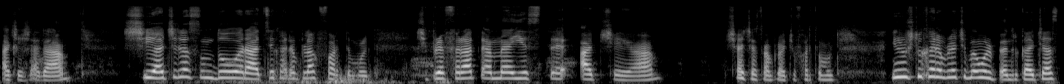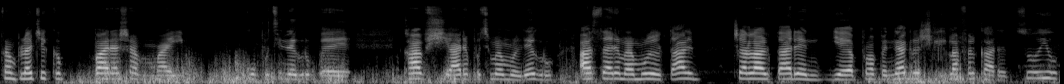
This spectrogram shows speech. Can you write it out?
Aceștia, da. Și acelea sunt două rațe care îmi plac foarte mult. Și preferata mea este aceea. Și aceasta îmi place foarte mult. Eu nu știu care îmi place mai mult, pentru că aceasta îmi place că pare așa mai cu puțin negru pe cap și are puțin mai mult negru. Asta are mai mult alb, cealaltă are, e aproape neagră și la fel ca rățuiul.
